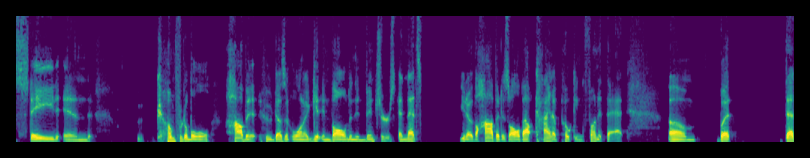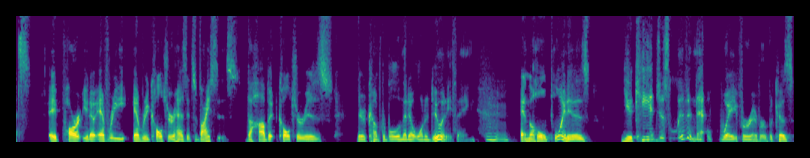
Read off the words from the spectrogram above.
staid and comfortable hobbit who doesn't want to get involved in adventures, and that's, you know, the Hobbit is all about kind of poking fun at that. Um, but that's a part you know every every culture has its vices the hobbit culture is they're comfortable and they don't want to do anything Mhm. and the whole point is you can't just live in that way forever because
